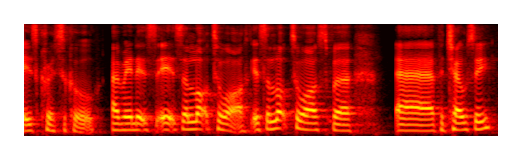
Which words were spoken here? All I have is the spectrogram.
is critical. I mean, it's it's a lot to ask. It's a lot to ask for uh, for Chelsea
